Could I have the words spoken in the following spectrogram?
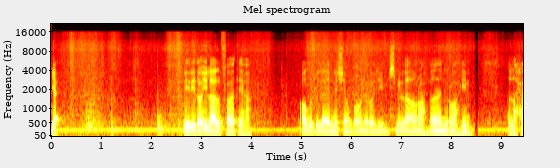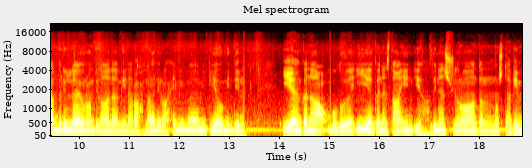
Ya. Liridho ila al-fatihah. A'udhu billahi minasyaitonir rajim. Bismillahirrahmanirrahim. Alhamdulillahi rabbil alamin. Arrahmanir rahim maliki yaumiddin Iyyaka na'budu wa iyyaka nasta'in. Ihdinas siratal mustaqim.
